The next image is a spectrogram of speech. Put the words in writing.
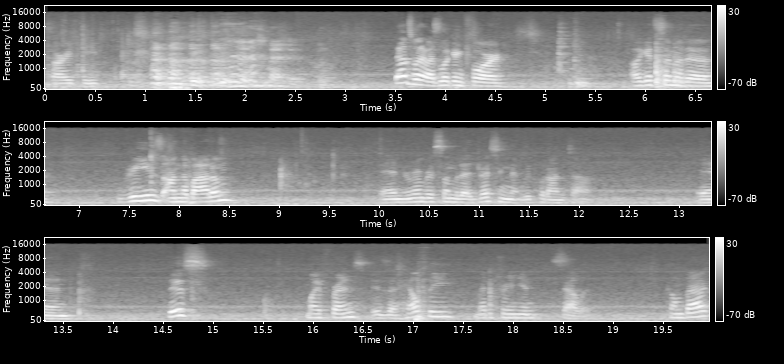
Sorry, Pete. That's what I was looking for. I'll get some of the greens on the bottom. And remember some of that dressing that we put on top. And this, my friends, is a healthy Mediterranean salad. Come back,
